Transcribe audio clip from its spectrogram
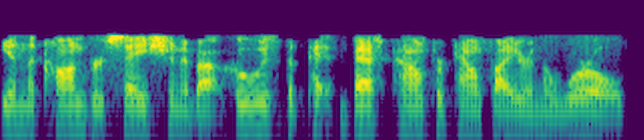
in the conversation about who is the pe- best pound for pound fighter in the world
